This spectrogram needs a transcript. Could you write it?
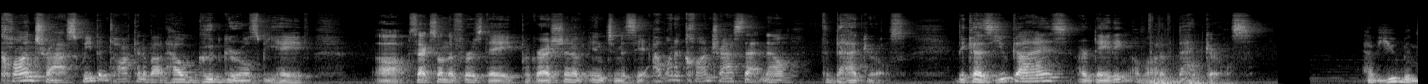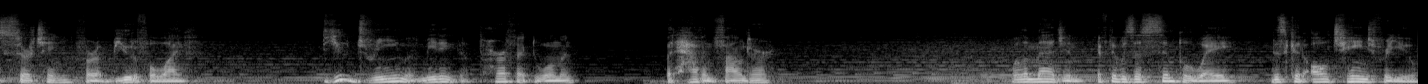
contrast. We've been talking about how good girls behave uh, sex on the first date, progression of intimacy. I want to contrast that now to bad girls because you guys are dating a lot of bad girls. Have you been searching for a beautiful wife? Do you dream of meeting the perfect woman but haven't found her? Well, imagine if there was a simple way this could all change for you.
